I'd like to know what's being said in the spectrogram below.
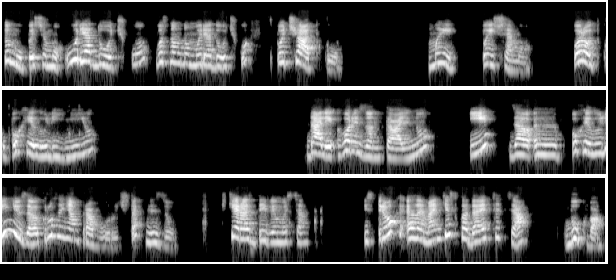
тому пишемо у рядочку, в основному рядочку. Спочатку ми пишемо коротку похилу лінію, далі горизонтальну і е, похилу лінію за округленням праворуч, так, внизу. Ще раз дивимося. Із трьох елементів складається ця буква.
